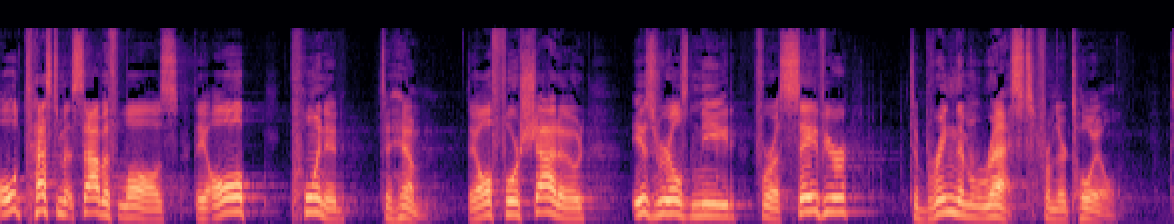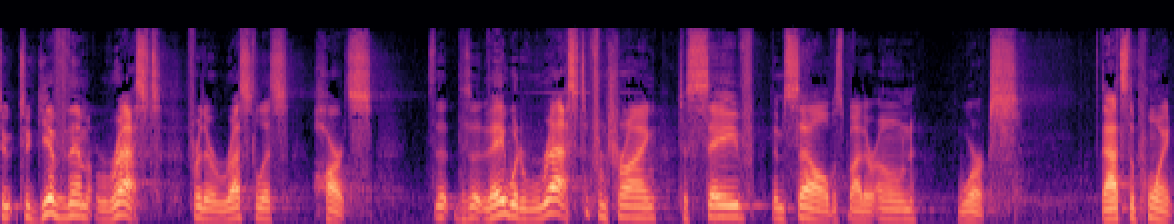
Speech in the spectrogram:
Old Testament Sabbath laws, they all pointed to him. They all foreshadowed Israel's need for a Savior to bring them rest from their toil, to, to give them rest for their restless hearts, so that, they would rest from trying to save themselves by their own works. That's the point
